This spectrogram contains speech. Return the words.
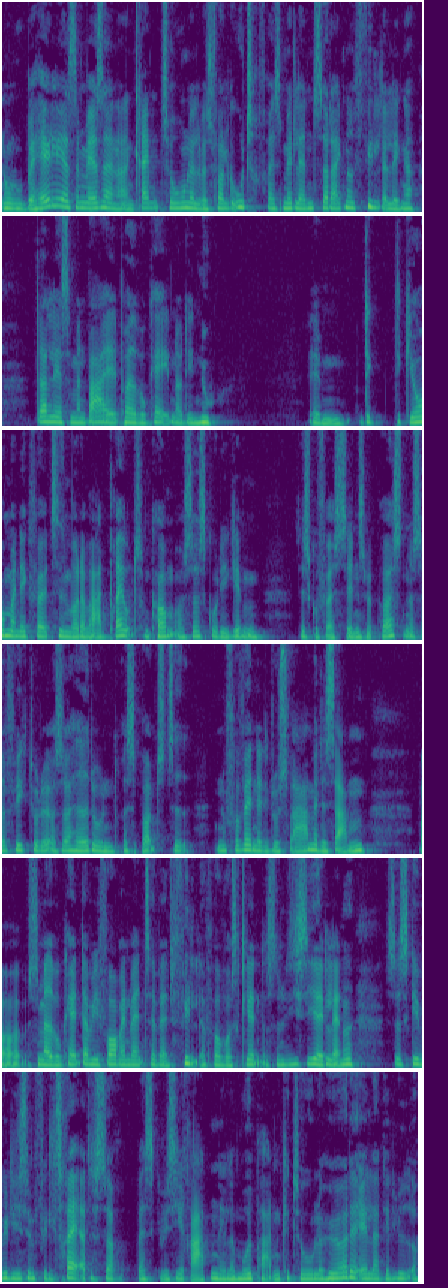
nogle ubehagelige sms'er, eller en grim tone, eller hvis folk er utilfredse med et eller andet, så er der ikke noget filter længere. Der læser man bare på advokaten, og det er nu. Øhm, det, det gjorde man ikke før i tiden, hvor der var et brev, som kom, og så skulle det igennem, det skulle først sendes med posten, og så fik du det, og så havde du en responstid. Nu forventer de, at du svarer med det samme. Og som advokat, der er vi forvejen vant til at være et filter for vores klienter, så når de siger et eller andet, så skal vi ligesom filtrere det, så hvad skal vi sige, retten eller modparten kan tåle at høre det, eller det lyder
